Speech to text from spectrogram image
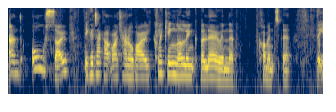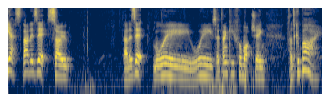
And also, you can check out my channel by clicking the link below in the comments bit. But yes, that is it. So, that is it. Wee, wee. So thank you for watching, and goodbye.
